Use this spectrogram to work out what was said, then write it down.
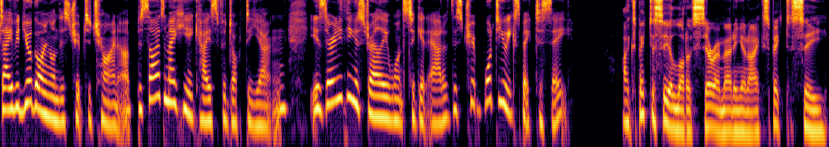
David, you're going on this trip to China. Besides making a case for Dr. Yang, is there anything Australia wants to get out of this trip? What do you expect to see? I expect to see a lot of ceremony and I expect to see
